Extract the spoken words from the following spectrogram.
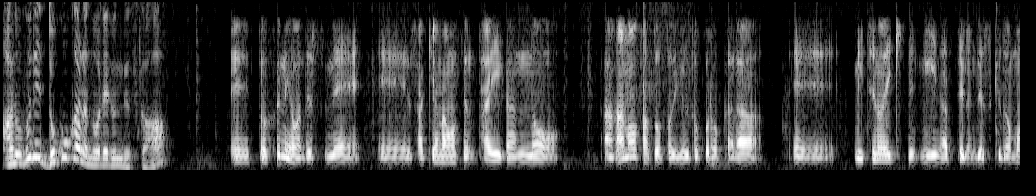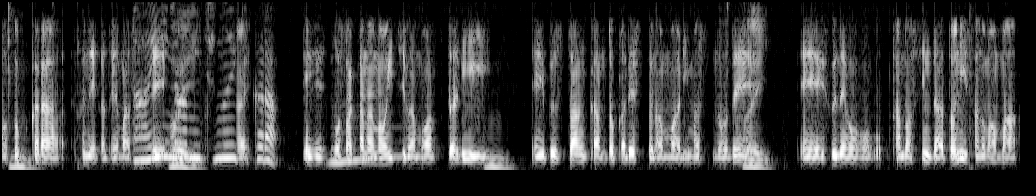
あの船どこから乗れるんですか？えっ、と、船はですね、えー、先ほど温泉の対岸の阿賀野里というところから、えー道の駅になってるんですけども、そこから船が出まあ、して、いいな、はい。道の駅から。えーお魚の市場もあったり、うん。えー物産館とかレストランもありますので、はい。えー船を楽しんだ後にそのまま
